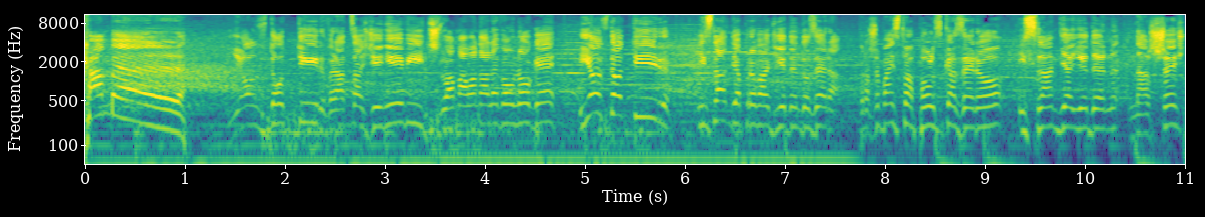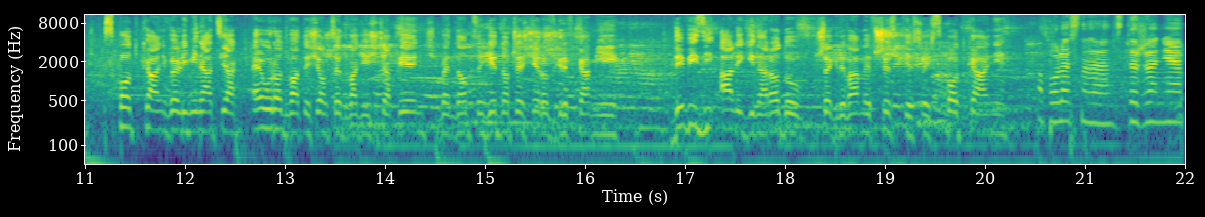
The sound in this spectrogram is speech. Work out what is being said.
Campbell! Jonsdottir, wraca Zieniewicz, złamała na lewą nogę. Jonsdottir! Islandia prowadzi 1 do 0. Proszę Państwa, Polska 0, Islandia 1 na 6 spotkań w eliminacjach Euro 2025, będących jednocześnie rozgrywkami dywizji A Ligi Narodów. Przegrywamy wszystkie 6 spotkań. Bolesne zderzenie,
